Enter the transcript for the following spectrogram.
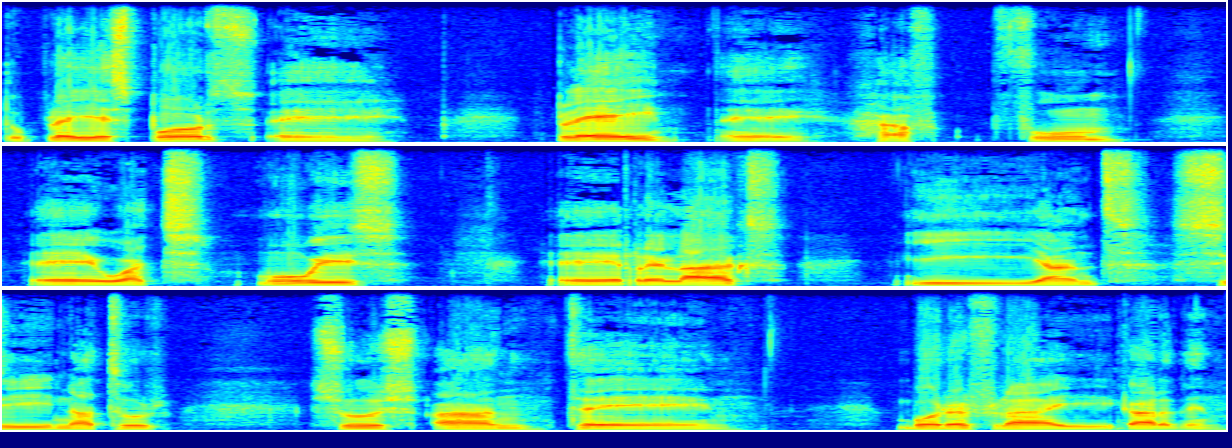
to play sports, uh, play, have fun, uh, watch movies, uh, and see nature such and the butterfly garden.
